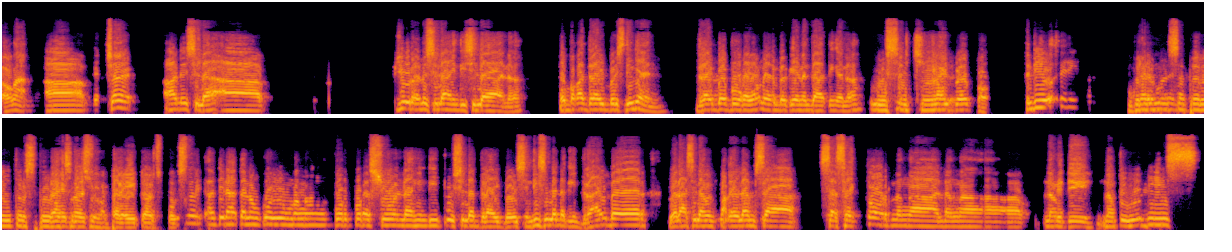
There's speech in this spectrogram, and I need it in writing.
Oo nga. Ah, sir, ano sila? Ah, pure ano sila, hindi sila ano? O baka drivers din yan. Driver po kayo, member kayo ng dating ano? Mr. Chair, Driver po. Hindi, drivers operators po, drivers, operators po. So, ang tinatanong ko yung mga korporasyon na hindi po sila drivers, hindi sila naging driver, wala silang pakialam sa sa sektor ng ah, ng ah, ng ng PUDs.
